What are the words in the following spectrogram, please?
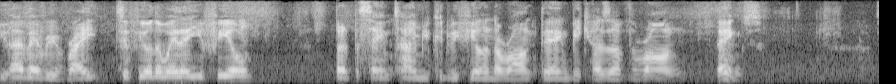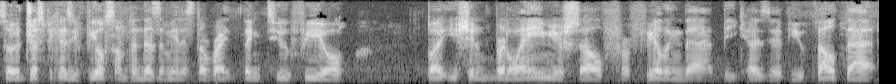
you have every right to feel the way that you feel, but at the same time, you could be feeling the wrong thing because of the wrong things. So just because you feel something doesn't mean it's the right thing to feel, but you shouldn't blame yourself for feeling that because if you felt that,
